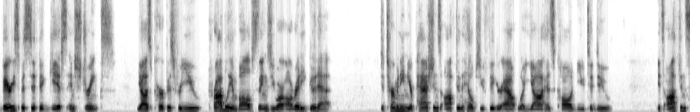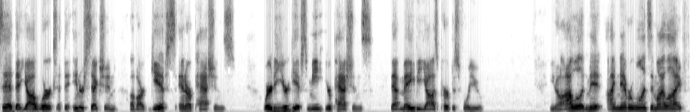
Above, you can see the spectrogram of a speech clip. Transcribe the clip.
very specific gifts and strengths. Yah's purpose for you probably involves things you are already good at. Determining your passions often helps you figure out what Yah has called you to do. It's often said that Yah works at the intersection of our gifts and our passions. Where do your gifts meet your passions? That may be Yah's purpose for you. You know, I will admit, I never once in my life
